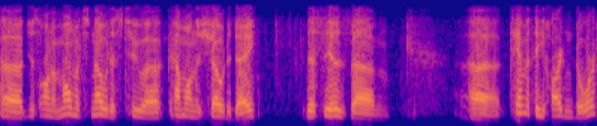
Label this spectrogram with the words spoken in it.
uh, just on a moment's notice, to uh, come on the show today. This is um, uh, Timothy Hardendorf,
